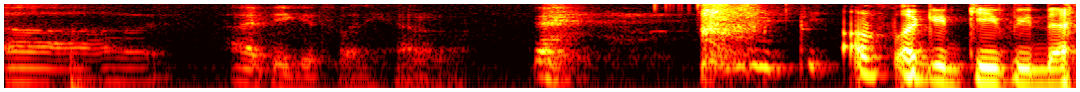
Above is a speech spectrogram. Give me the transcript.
Uh, I think it's funny. I don't know. I'll fucking keeping that.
